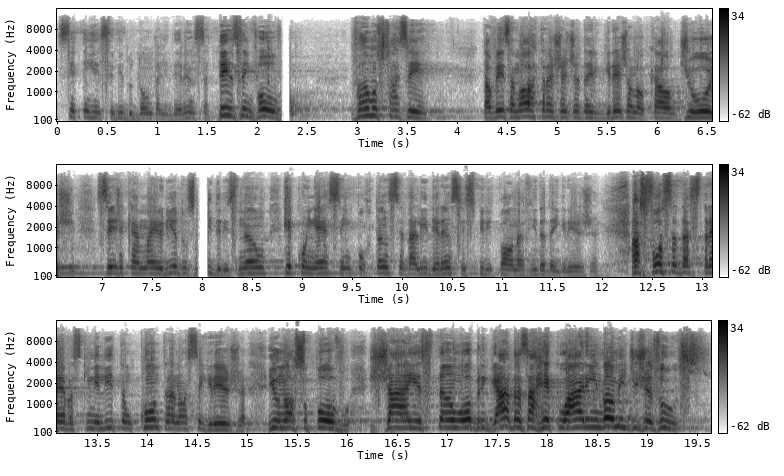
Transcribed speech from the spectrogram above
Você tem recebido o dom da liderança? Desenvolvam. Vamos fazer. Talvez a maior tragédia da igreja local de hoje seja que a maioria dos líderes não reconhece a importância da liderança espiritual na vida da igreja. As forças das trevas que militam contra a nossa igreja e o nosso povo já estão obrigadas a recuar em nome de Jesus.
